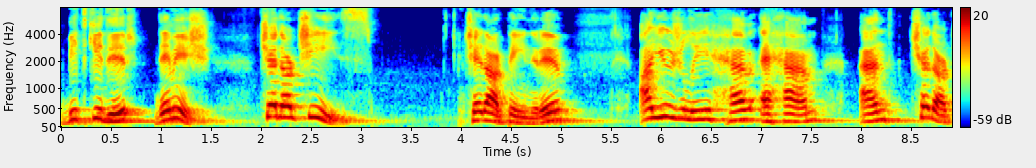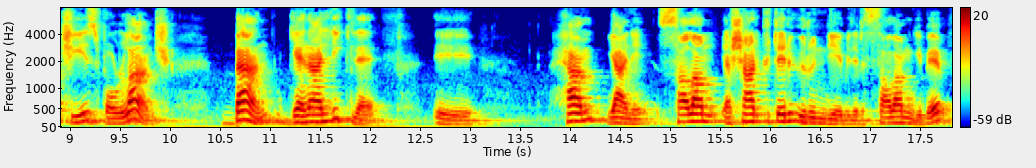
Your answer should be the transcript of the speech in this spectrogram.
bitkidir demiş. Cheddar cheese. Cheddar peyniri. I usually have a ham and cheddar cheese for lunch. Ben genellikle e, hem yani salam ya şarküteri ürün diyebiliriz salam gibi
